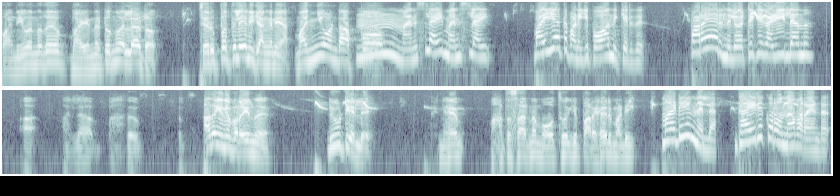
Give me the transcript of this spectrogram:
പനി വന്നത് ഭയന്നിട്ടൊന്നും അല്ലാട്ടോ ചെറുപ്പത്തിലേ എനിക്ക് അങ്ങനെയാ മഞ്ഞുണ്ട് അപ്പോ മനസ്സിലായി മനസ്സിലായി. വയ്യാത്ത പണിക്ക് പോവാൻ നിൽക്കരുത് പറയായിരുന്നല്ലോ ഒറ്റയ്ക്ക് കഴിയില്ലെന്ന്? അല്ല അത് അതെങ്ങനെ പറയുന്നത് ഡ്യൂട്ടി അല്ലേ പിന്നെ മാതസാറിന്റെ മുഖത്ത് നോക്കി പറയാൻ മടി. മടിയെന്നല്ല ധൈര്യക്കുറവെന്നാ പറയണ്ടത്.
